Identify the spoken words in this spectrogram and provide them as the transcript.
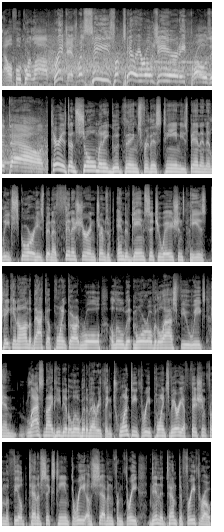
Now a full court lob. Bridges receives from Terry Rozier and he throws it down. Terry has done so many good things for this team. He's been an elite scorer. He's been a finisher in terms of end of game situations. He has taken on the backup point guard role a little bit more over the last few weeks. And last night he did a little bit of everything 23 points, very efficient from the field, 10 of 16, 3 of 7 from 3. Didn't attempt a free throw.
